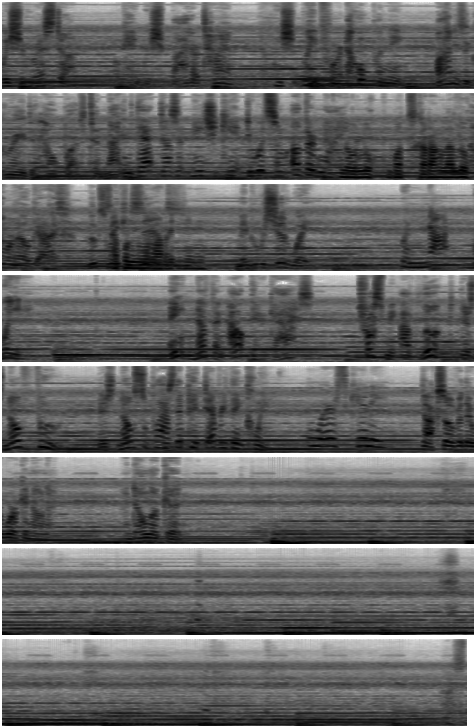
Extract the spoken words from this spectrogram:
we should rest up. Okay, we should bide our time. and We should wait for an opening. Bonnie's agreed to help us tonight. And that doesn't mean she can't do it some other night. Lo, look, buat sekarang lah, look. I don't know, guys. Luke's Siapa making mau sense. sini? Maybe we should wait. We're not waiting. Ain't nothing out there, guys. Trust me, I've looked. There's no food. There's no supplies. They picked everything clean. Where's Kenny? Doc's over there working on it. And don't look good.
